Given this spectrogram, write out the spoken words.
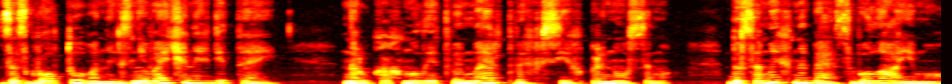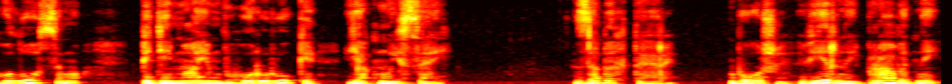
за зґвалтованих, знівечених дітей, на руках молитви мертвих всіх приносимо, до самих небес волаємо, голосимо, підіймаємо вгору руки, як Мойсей. За Бехтери, Боже, вірний, праведний,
